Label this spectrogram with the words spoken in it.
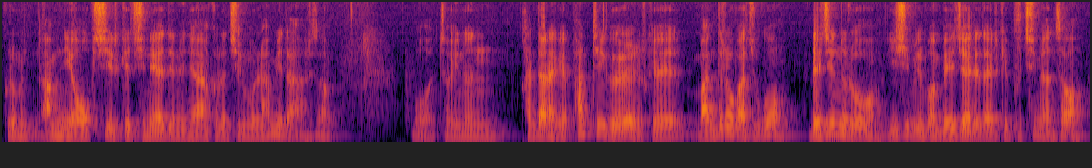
그러면 앞니 없이 이렇게 지내야 되느냐 그런 질문을 합니다. 그래서 뭐 저희는 간단하게 판틱을 이렇게 만들어 가지고 레진으로 21번 매지알에다 이렇게 붙이면서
